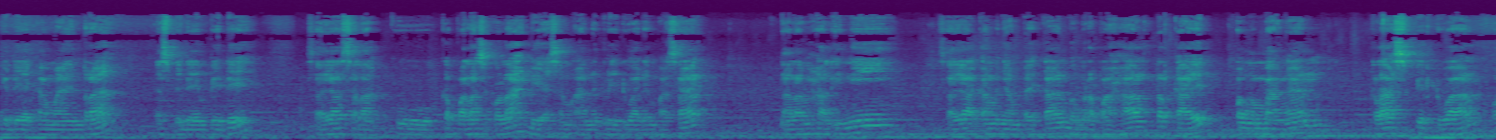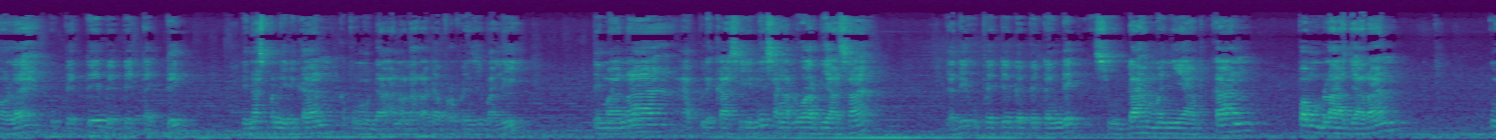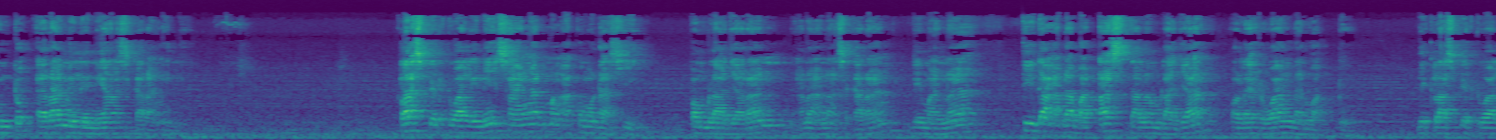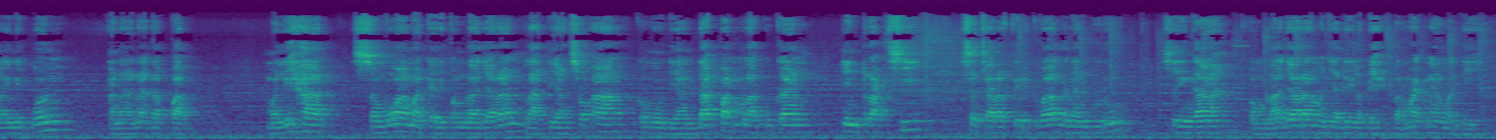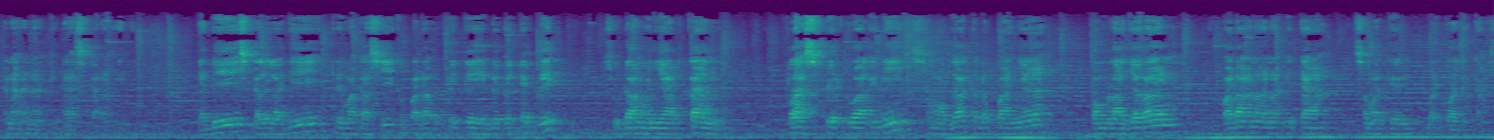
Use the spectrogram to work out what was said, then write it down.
Gede Eka Mahendra, SPD MPD. Saya selaku Kepala Sekolah di SMA Negeri 2 Denpasar. Dalam hal ini saya akan menyampaikan beberapa hal terkait pengembangan kelas virtual oleh UPT BP Teknik Dinas Pendidikan Kepemudaan Olahraga Provinsi Bali di mana aplikasi ini sangat luar biasa. Jadi UPT BP Teknik sudah menyiapkan pembelajaran untuk era milenial sekarang ini. Kelas virtual ini sangat mengakomodasi pembelajaran anak-anak sekarang di mana tidak ada batas dalam belajar oleh ruang dan waktu. Di kelas virtual ini pun anak-anak dapat melihat semua materi pembelajaran, latihan soal, kemudian dapat melakukan interaksi secara virtual dengan guru sehingga pembelajaran menjadi lebih bermakna bagi anak-anak kita sekarang ini. Jadi sekali lagi terima kasih kepada UPT BP Teknik sudah menyiapkan kelas virtual ini. Semoga ke depannya pembelajaran pada anak-anak kita semakin berkualitas.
